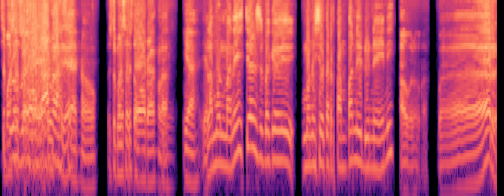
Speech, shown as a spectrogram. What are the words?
Cuma 10 seseorang lah ya. Cuma satu orang lah. ya, ya. Lamun Cel sebagai manusia tertampan di dunia ini Allah Akbar.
